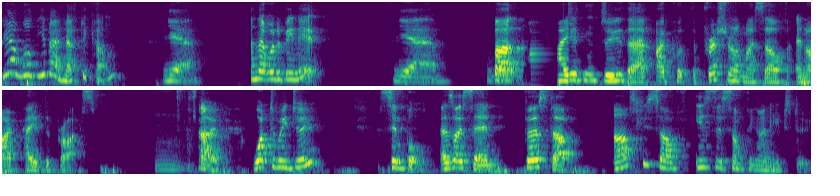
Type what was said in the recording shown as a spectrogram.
Yeah, well, you don't have to come. Yeah. And that would have been it. Yeah. But I didn't do that. I put the pressure on myself and I paid the price. Mm. So, what do we do? Simple. As I said, first up, ask yourself is this something I need to do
